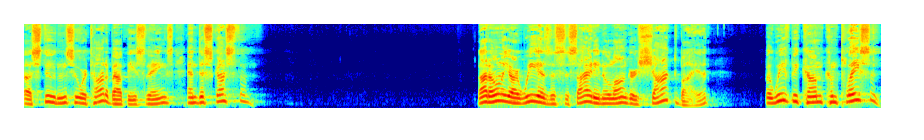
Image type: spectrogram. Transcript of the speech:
uh, students who are taught about these things and discuss them. Not only are we as a society no longer shocked by it, but we've become complacent,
